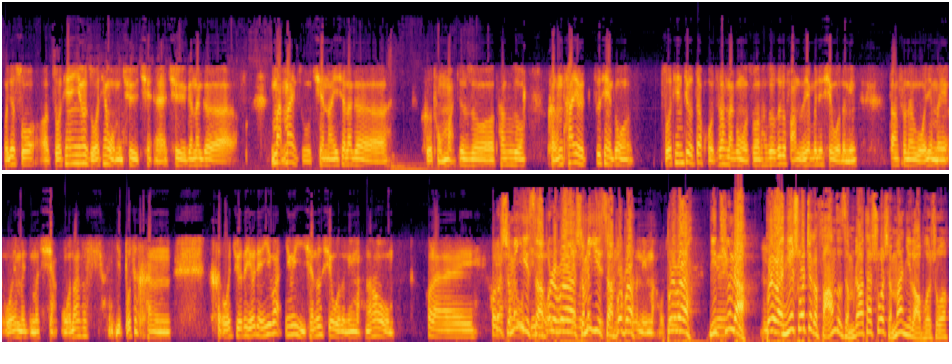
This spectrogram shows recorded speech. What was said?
我就说，呃，昨天因为昨天我们去签呃去跟那个卖卖主签了一些那个合同嘛，就是说他是说可能他也之前跟我。昨天就在火车上，他跟我说，他说这个房子要不就写我的名，但是呢，我也没我也没怎么想，我当时也不是很，很我觉得有点意外，因为以前都是写我的名嘛，然后后来后来什么意思啊？不是不是什么意思啊？不是不是不是不是，您听着，不是您说这个房子怎么着？他说什么？你老婆说？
